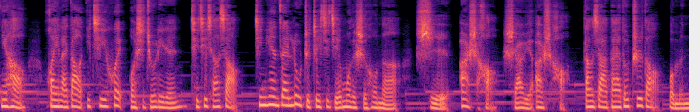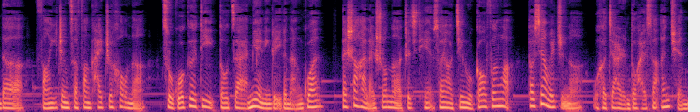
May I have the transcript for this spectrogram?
你好，欢迎来到一期一会，我是主理人琪琪小小。今天在录制这期节目的时候呢，是二十号，十二月二十号。当下大家都知道，我们的防疫政策放开之后呢，祖国各地都在面临着一个难关。在上海来说呢，这几天也算要进入高峰了。到现在为止呢，我和家人都还算安全。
